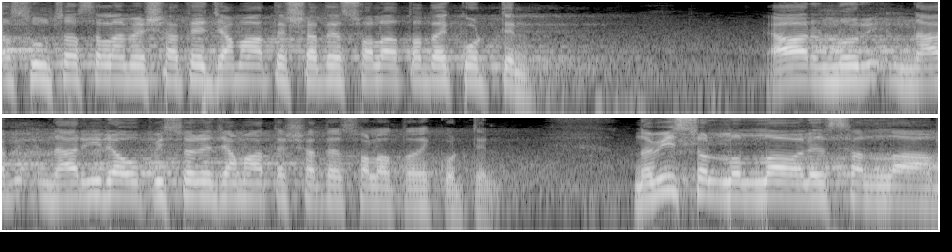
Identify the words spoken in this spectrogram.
রাসুল সাল্লামের সাথে জামাতের সাথে সলাত আদায় করতেন, আর নারীরাও পিছনে জামাতের সাথে সলাত আদায় করতেন। নবী সাল্লাহ সাল্লাম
